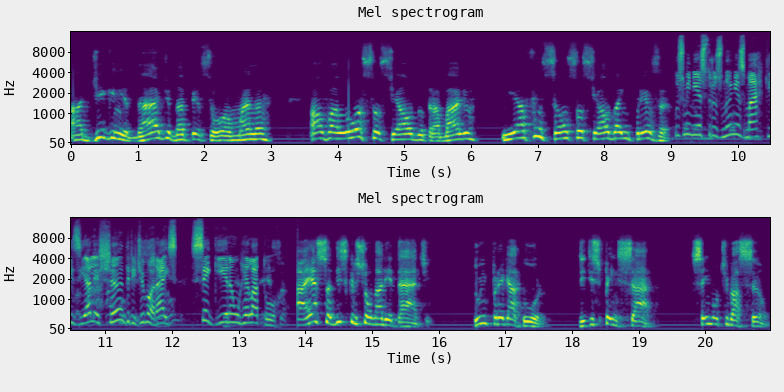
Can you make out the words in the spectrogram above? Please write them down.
à dignidade da pessoa humana ao valor social do trabalho e à função social da empresa. Os ministros Nunes Marques e Alexandre de Moraes seguiram o relator. A essa discricionariedade do empregador de dispensar sem motivação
